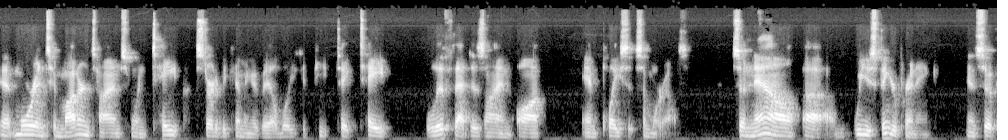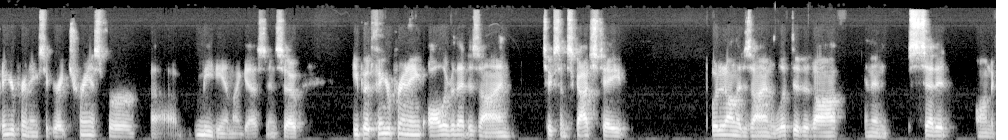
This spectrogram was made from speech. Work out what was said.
And more into modern times when tape started becoming available, you could pe- take tape, lift that design off, and place it somewhere else. So now um, we use fingerprinting. And so fingerprinting is a great transfer uh, medium, I guess. And so he put fingerprinting all over that design, took some scotch tape, put it on the design, lifted it off, and then set it on the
